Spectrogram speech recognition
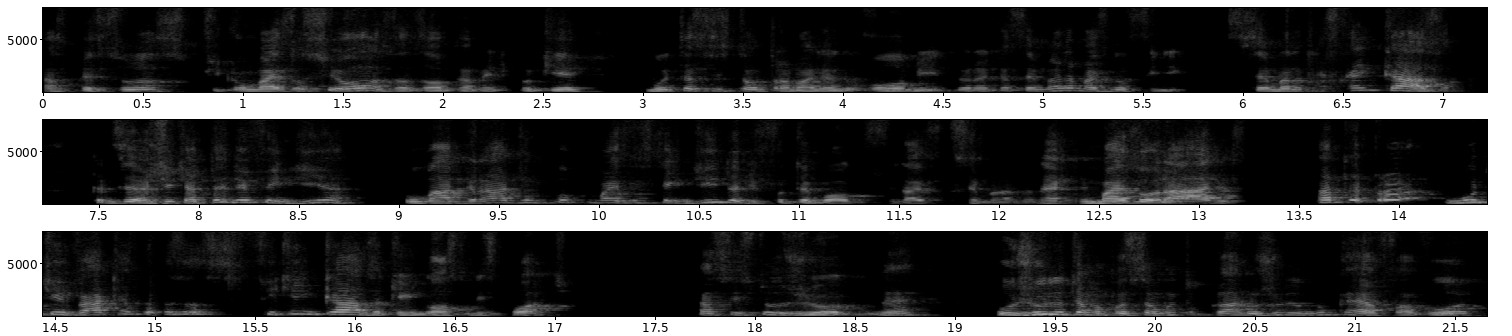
as pessoas ficam mais ociosas, obviamente, porque muitas estão trabalhando home durante a semana, mas no fim de semana tem que ficar em casa. Quer dizer, a gente até defendia uma grade um pouco mais estendida de futebol nos finais de semana, né? com mais horários, até para motivar que as pessoas fiquem em casa. Quem gosta de esporte, assista o jogo. Né? O Júlio tem uma posição muito clara, o Júlio nunca é a favor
